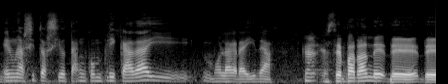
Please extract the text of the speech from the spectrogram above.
en una situació tan complicada i molt agraïda. Estem parlant de, de, de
